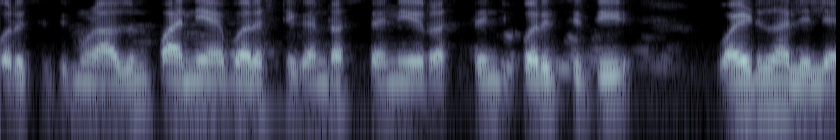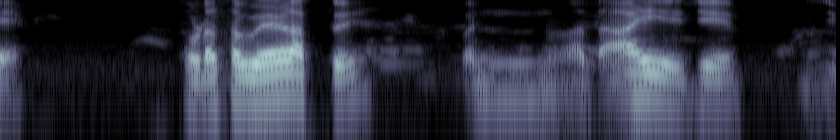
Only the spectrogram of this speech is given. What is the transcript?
परिस्थितीमुळे अजून पाणी आहे बऱ्याच ठिकाणी रस्त्यांनी. रस्त्यांची परिस्थिती वाईट झालेली आहे. थोडासा वेळ लागतोय पण आता आहे जे जी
